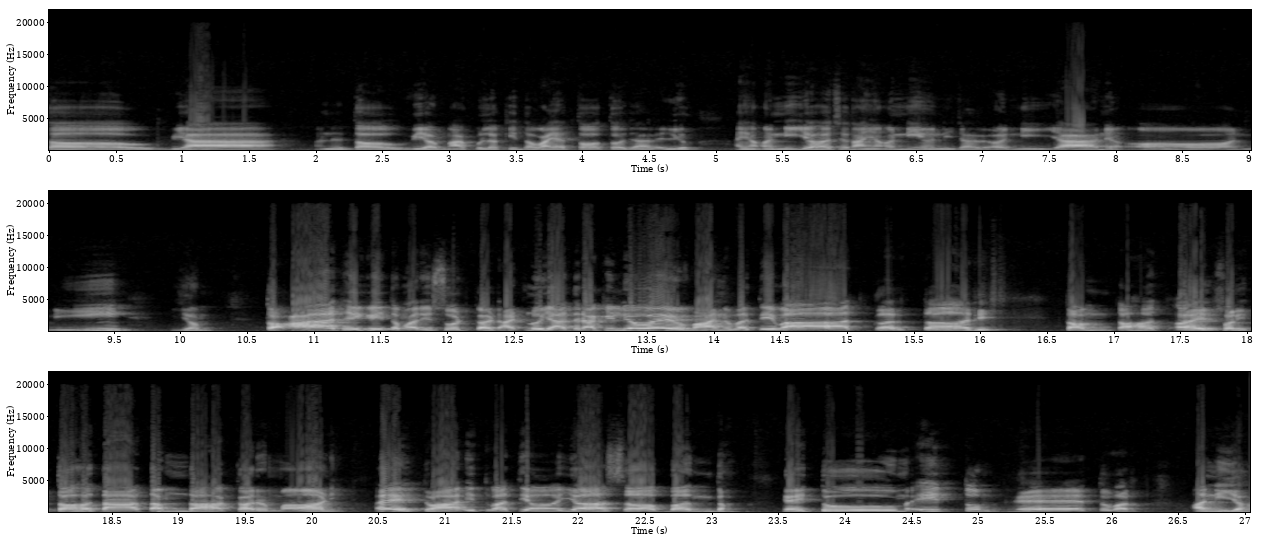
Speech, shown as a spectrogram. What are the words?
તવ્યા અને તવ્યમ. આખું લખી દઉં આયા તો તો જ આવે, લ્યો. અહીંયા અનિયહ છે તો અહીંયા અની અની જ અનિયા ને અનિયમ તો આ થઈ ગઈ તમારી શોર્ટકટ આટલું યાદ રાખી લ્યો હોય વાનવતી વાત કરતરી. તમ તહત, અય સોરી તહતા તમ દહ કર્મણી. એ ત્વા ઇત્વા ત્ય સંબંધ હે, તુમ ઇતુમ હેતવર્થ અનિયહ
